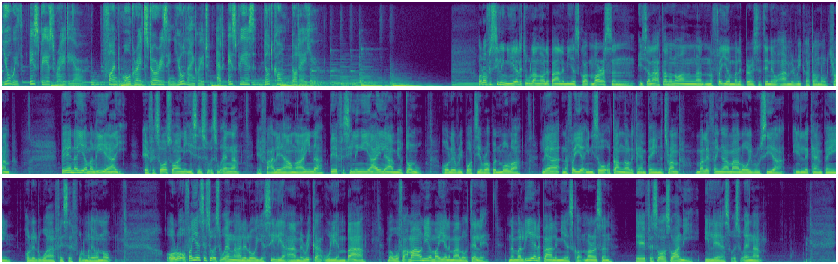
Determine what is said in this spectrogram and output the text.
You're with SBS Radio. Find more great stories in your language at sbs.com.au. O lo fisilingi ia le tūlanga o le pāle mia Scott Morrison i sa lātana no anga na whaia ma le presidente o Amerika Donald Trump. Pēna ia malia ai e fesoasoani i se suesuenga e whaale ao ngā ina pē fisilingi ai le ami o tonu o le reporti Robert Mueller lea na whaia i niso o tanga o le campaign na Trump ma le whainga mālo i Rusia i le campaign o le lua fese fulu ma le ono. O lo o whaia se suesuenga le lo i Asilia a Amerika William Barr ma ua whaamaonia mai e le mālo tele na malia le pāle mia Scott Morrison e fesoasoani i lea suesuenga.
